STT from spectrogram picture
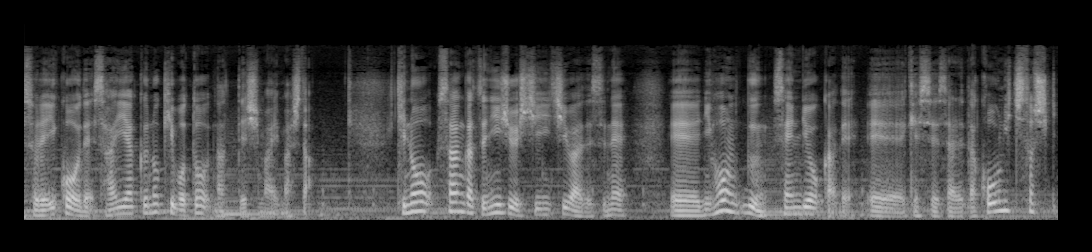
それ以降で最悪の規模となってしまいました。昨日3月27日はですね、日本軍占領下で、結成された抗日組織。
